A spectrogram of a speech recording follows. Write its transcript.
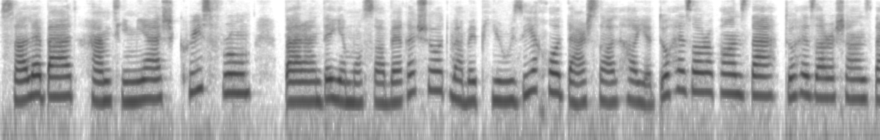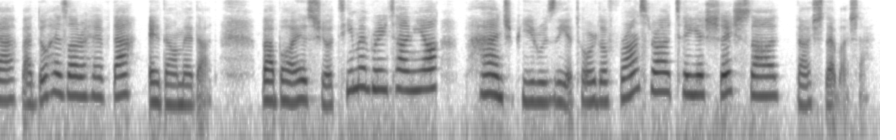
سال بعد همتیمیش کریس فروم برنده مسابقه شد و به پیروزی خود در سالهای 2015, 2016 و 2017 ادامه داد و باعث شد تیم بریتانیا پنج پیروزی تور دو فرانس را طی 6 سال داشته باشد.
